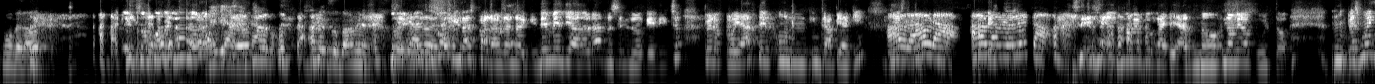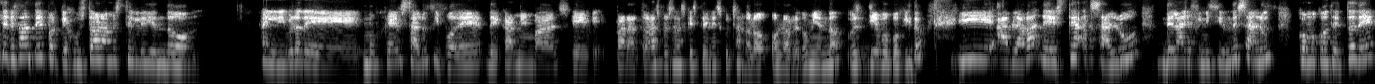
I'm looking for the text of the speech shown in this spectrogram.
Moderadora. Eso, moderadora. Mediadora. Eso también. Mediadora. Hay unas palabras aquí de mediadora, no sé lo que he dicho, pero voy a hacer un hincapié aquí. ¡Habla, ahora! ¡Habla, Violeta! Sí, no me puedo callar, no, no me oculto. Es muy interesante porque justo ahora me estoy leyendo el libro de Mujer, Salud y Poder de Carmen Valls, que para todas las personas que estén escuchándolo os lo recomiendo, pues llevo poquito, y hablaba de esta salud, de la definición de salud como concepto de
